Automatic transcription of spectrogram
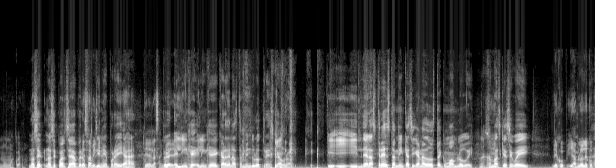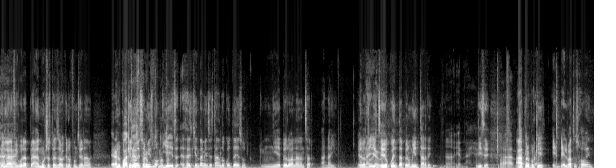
No me acuerdo. No sé, no sé cuál sea, pero Es pues tiene por ahí, ajá. Tiene la sangre. Pero el Inge, el Inge Cárdenas también duró tres, cabrón. Y, y, y de las tres también casi gana dos, está como AMLO, güey. Ajá. Nomás que ese güey... Le y AMLO le copió la figura. a Muchos pensaban que no funcionaba. Eran pero ¿por qué no cuates, eso pero mismo? pues no y. ¿sabes quién también se está dando cuenta de eso? Que ni de pedo lo van a lanzar. Anaya. El vato se dio cuenta, pero muy tarde. Ya. Dice, Ah, no, ah, pero ¿por qué? El, el vato es joven.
